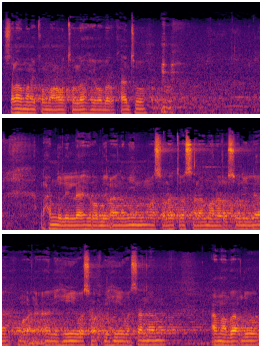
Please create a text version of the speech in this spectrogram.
Assalamualaikum warahmatullahi wabarakatuh. Alhamdulillahi rabbil alamin Wassalatu wassalamu ala rasulillah Wa ala Amma ba'du.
